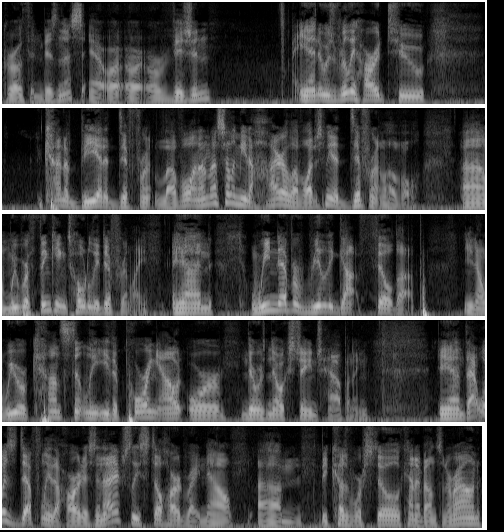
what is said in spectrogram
growth in business or, or, or vision. And it was really hard to kind of be at a different level. And I don't necessarily mean a higher level, I just mean a different level. Um, we were thinking totally differently. And we never really got filled up. You know, we were constantly either pouring out or there was no exchange happening. And that was definitely the hardest, and that actually is still hard right now um, because we're still kind of bouncing around.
